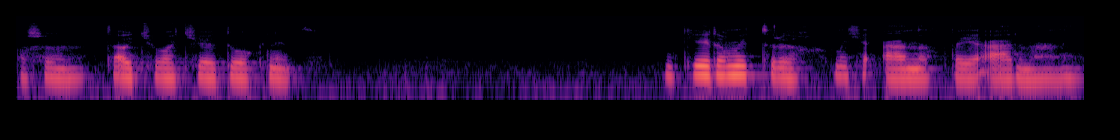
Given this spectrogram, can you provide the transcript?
als een touwtje wat je doorknipt. En keer dan weer terug met je aandacht bij je ademhaling.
